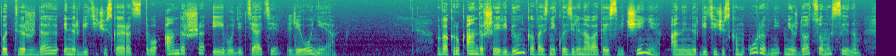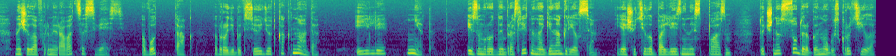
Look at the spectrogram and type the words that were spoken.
подтверждаю энергетическое родство Андерша и его дитяти Леония. Вокруг Андерша и ребенка возникло зеленоватое свечение, а на энергетическом уровне между отцом и сыном начала формироваться связь. Вот так. Вроде бы все идет как надо. Или нет. Изумрудный браслет на ноге нагрелся. Я ощутила болезненный спазм. Точно судорога ногу скрутила.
